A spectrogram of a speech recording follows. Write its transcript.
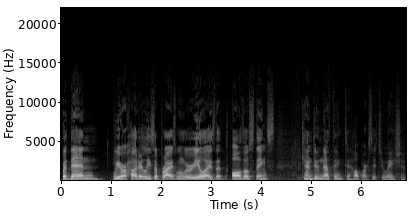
But then we are utterly surprised when we realize that all those things can do nothing to help our situation.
